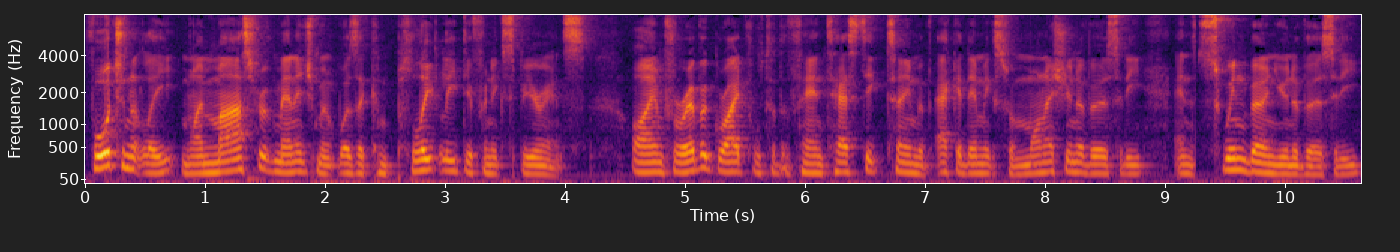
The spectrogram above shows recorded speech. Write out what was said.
Fortunately, my Master of Management was a completely different experience. I am forever grateful to the fantastic team of academics from Monash University and Swinburne University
